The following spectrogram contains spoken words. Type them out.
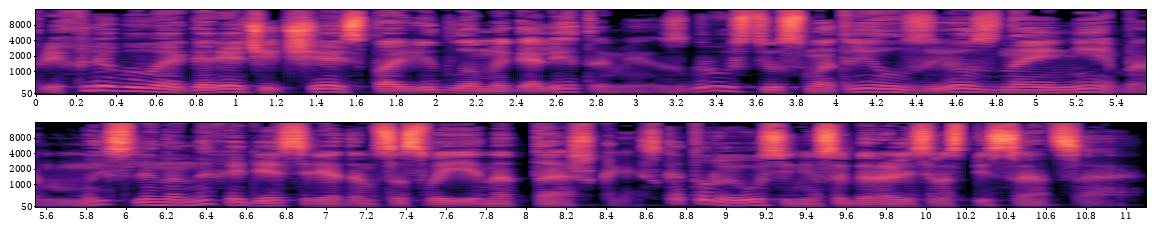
Прихлебывая горячий чай с повидлом и галетами, с грустью смотрел звездное небо, мысленно находясь рядом со своей Наташкой, с которой осенью собирались расписаться.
